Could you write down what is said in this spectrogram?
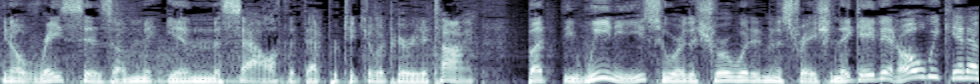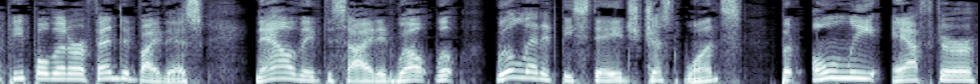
you know racism in the South at that particular period of time. But the weenies, who are the Shorewood administration, they gave in. Oh, we can't have people that are offended by this. Now they've decided, well, we'll we'll let it be staged just once, but only after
